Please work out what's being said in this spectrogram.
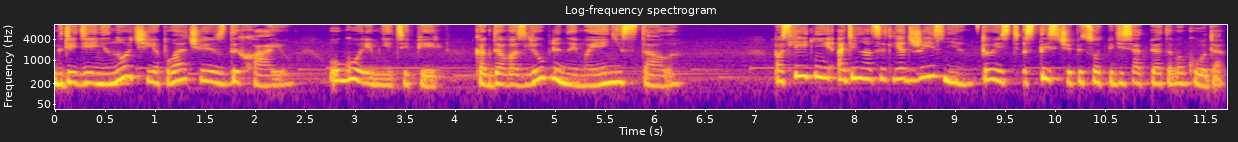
где день и ночь я плачу и вздыхаю. О горе мне теперь, когда возлюбленной моей не стало». Последние 11 лет жизни, то есть с 1555 года,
